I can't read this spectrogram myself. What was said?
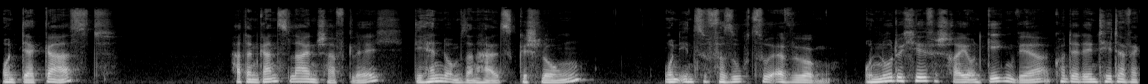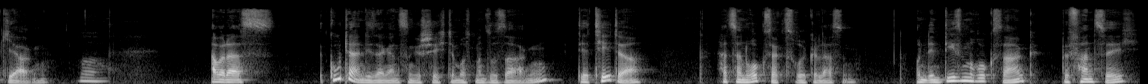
und der Gast hat dann ganz leidenschaftlich die Hände um seinen Hals geschlungen und ihn zu versucht zu erwürgen. Und nur durch Hilfeschreie und Gegenwehr konnte er den Täter wegjagen. Wow. Aber das Gute an dieser ganzen Geschichte, muss man so sagen, der Täter hat seinen Rucksack zurückgelassen. Und in diesem Rucksack befand sich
